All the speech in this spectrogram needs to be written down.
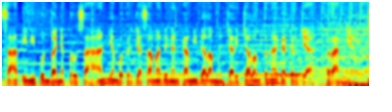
Saat ini pun banyak perusahaan yang bekerja sama dengan kami dalam mencari calon tenaga kerja, terangnya.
